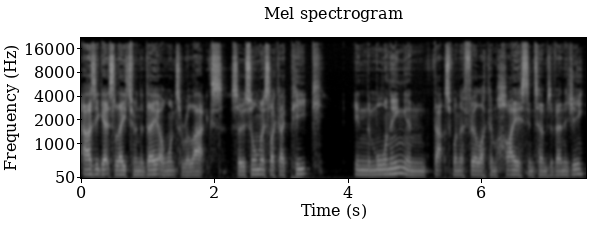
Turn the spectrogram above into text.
As it gets later in the day, I want to relax. So it's almost like I peak in the morning, and that's when I feel like I'm highest in terms of energy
